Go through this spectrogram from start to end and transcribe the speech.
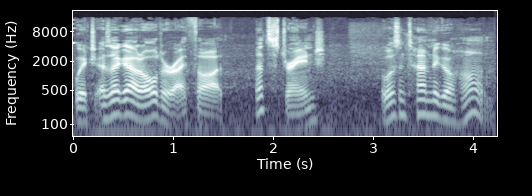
Which, as I got older, I thought, that's strange. It wasn't time to go home.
